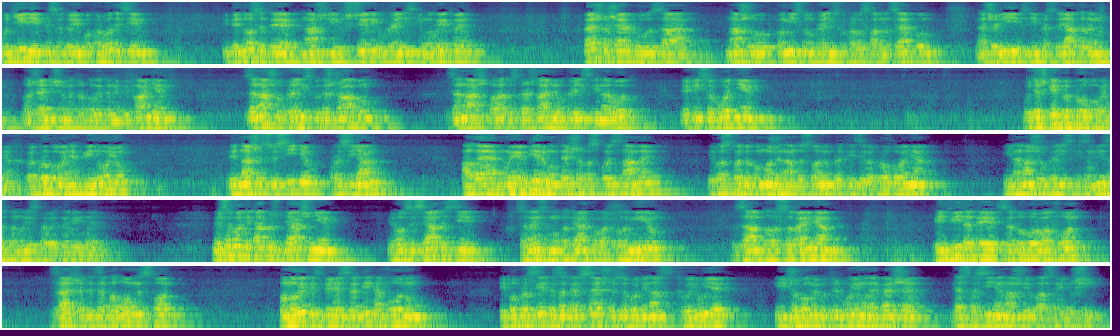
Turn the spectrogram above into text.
у ділі Пресвятої Богородиці і підносити наші щирі українські молитви, в першу чергу за нашу помісну Українську православну церкву на чолі з її предстоятелем, блаженнішим митрополитом Епіфанієм, за нашу українську державу, за наш багатостраждальний український народ, який сьогодні у тяжких випробуваннях, випробуваннях війною від наших сусідів, росіян. Але ми віримо в те, що Господь з нами, і Господь допоможе нам достойно пройти ці випробування, і на нашій українській землі запанує справедливий мир. Ми сьогодні також вдячні Його Всесвятості, Вселенському патріарху Варфоломію за благословення відвідати Святу Гору Афон, звершити це паломництво, помолитись біля святий Афону і попросити за те все, що сьогодні нас хвилює і чого ми потребуємо найперше для спасіння нашої власної душі.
